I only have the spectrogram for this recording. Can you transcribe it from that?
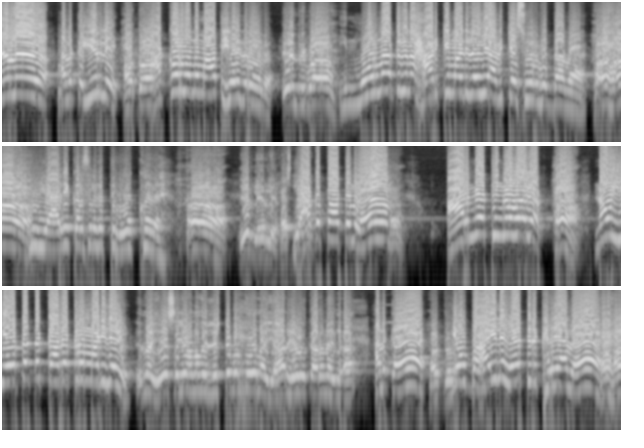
ಇರ್ಲಿ. ಅದಕ್ಕ ಇರ್ಲಿ. ಹೌದು. ಅಕ್ಕವ್ರು ಒಂದು ಮಾತು ಹೇಳಿದ್ರು ಅವ್ರು. ಏನ್ರಿ ಬಾ? ಇನ್ ಮೂರ್ನಾಲ್ಕು ದಿನ ಹಾಡಿಕೆ ಮಾಡಿದೇವಿ ಅದಕ್ಕೆ ಸೂರ್ ಬಿದ್ದಾವ. ಹಾ ಹಾ. ನೀವು ಯಾರಿಗೆ ಕರ್ಸಲಗತ್ತೀರಿ ಅಕ್ಕವ್ರ ಹಾ ಇರ್ಲಿ ಇರ್ಲಿ ಯಾಕಪ್ಪ ಅಂತಂದ್ರ ಆರನೇ ತಿಂಗಳದಾಗ ಹಾ. ನಾವು ಏಕತ ಕಾರ್ಯಕ್ರಮ ಮಾಡಿದೇವಿ ಇಲ್ಲ ಏಸಯ್ಯ ಅನ್ನೋದು ಲಿಸ್ಟ್ ಬರ್ತದಲ್ಲ ಯಾರು ಹೇಳೋ ಕಾರಣ ಇಲ್ಲ. ಅದಕ್ಕ. ನೀವು ಬಾಯಿಲೆ ಹೇಳ್ತೀರಿ ಖರೆ ಅದ ಹಾ ಹಾ.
